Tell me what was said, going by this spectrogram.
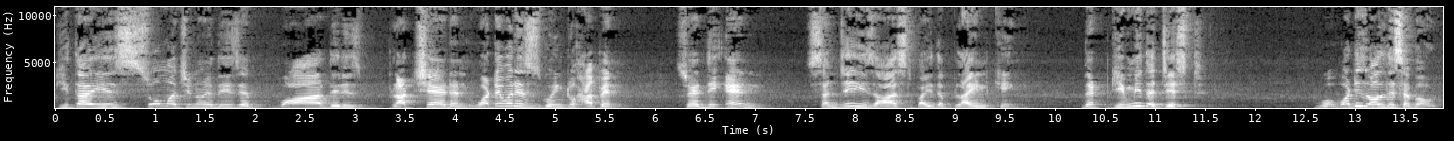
Gita is so much, you know, there is a war, there is bloodshed, and whatever is going to happen, so at the end, Sanjay is asked by the blind king that give me the gist. What is all this about?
